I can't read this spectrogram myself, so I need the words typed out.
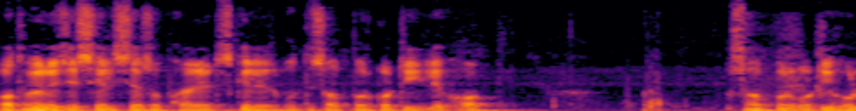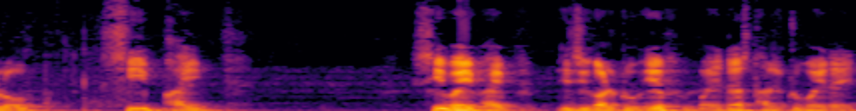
প্রথমে রয়েছে সেলসিয়াস ও ফারেনহাইট স্কেলের মধ্যে সম্পর্কটি লেখ। সম্পর্কটি হলো C five C by five equal to F minus thirty two by nine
